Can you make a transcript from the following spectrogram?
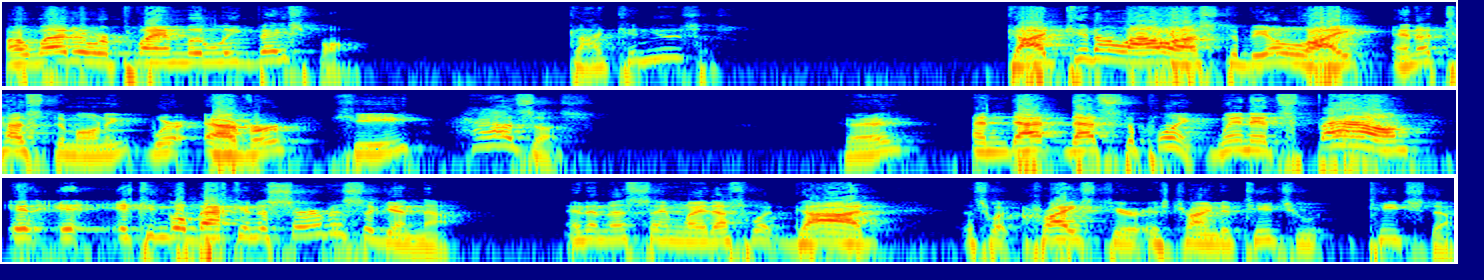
or whether we're playing Little League Baseball. God can use us. God can allow us to be a light and a testimony wherever He has us. Okay? And that, that's the point. When it's found, it, it, it can go back into service again now. And in the same way, that's what God, that's what Christ here is trying to teach, teach them.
